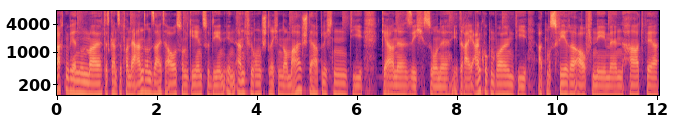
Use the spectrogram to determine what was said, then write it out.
Betrachten wir nun mal das Ganze von der anderen Seite aus und gehen zu den in Anführungsstrichen Normalsterblichen, die gerne sich so eine E3 angucken wollen, die Atmosphäre aufnehmen, Hardware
